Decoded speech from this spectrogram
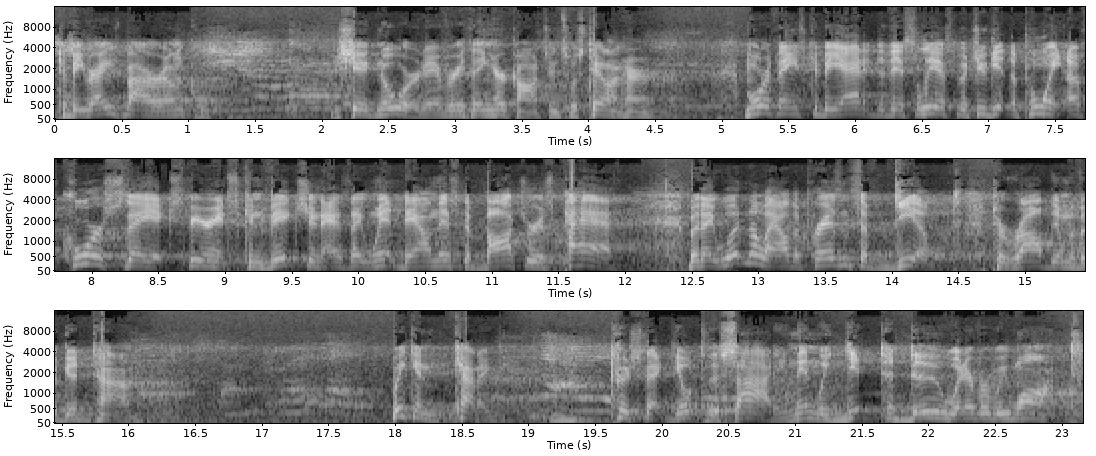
to be raised by her uncle. She ignored everything her conscience was telling her. More things could be added to this list, but you get the point. Of course, they experienced conviction as they went down this debaucherous path, but they wouldn't allow the presence of guilt to rob them of a good time. We can kind of push that guilt to the side, and then we get to do whatever we want.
